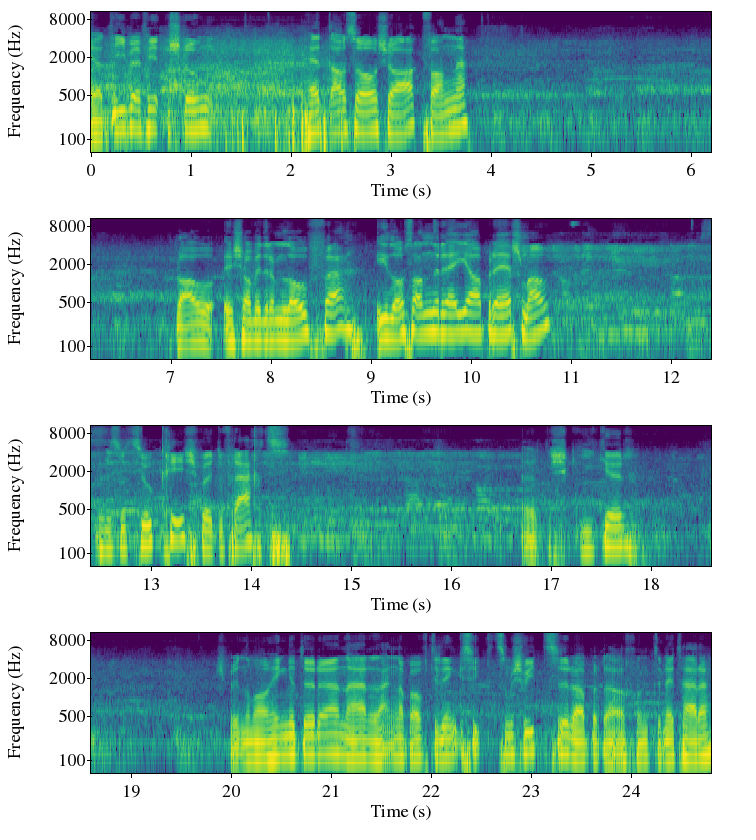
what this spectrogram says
Ja, die IB Viertelstunde hat also auch schon angefangen. Blau ist auch wieder am Laufen. In Lausanne Reihe aber erstmal. Der Suzuki spielt auf rechts. Äh, der ist Giger. Spielt nochmal hinten durch. Dann länger auf die linke Seite zum Schweizer, aber da kommt er nicht her.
